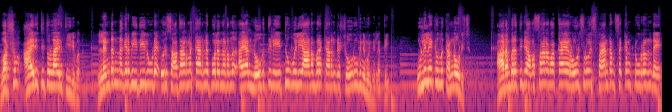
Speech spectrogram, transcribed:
വർഷം ആയിരത്തി തൊള്ളായിരത്തി ഇരുപത് ലണ്ടൻ നഗരവീതിയിലൂടെ ഒരു സാധാരണക്കാരനെ പോലെ നടന്ന് അയാൾ ലോകത്തിലെ ഏറ്റവും വലിയ ആഡംബരക്കാരന്റെ ഷോറൂമിന് മുന്നിലെത്തി. ഉള്ളിലേക്കൊന്ന് കണ്ണോടിച്ചു. ആഡംബരത്തിന്റെ അവസാന വാക്കായ റോൾസ് റോയ്സ് ഫാൻഡം സെക്കൻഡ് ടൂററിന്റെ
